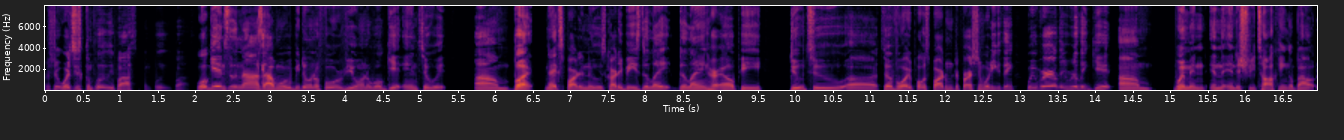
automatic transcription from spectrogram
for sure, which is completely possible. Completely possible. We'll get into the Nas album. We'll be doing a full review on it. We'll get into it. Um, but next part of news: Cardi B's delay delaying her LP due to uh to avoid postpartum depression. What do you think? We rarely really get um women in the industry talking about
